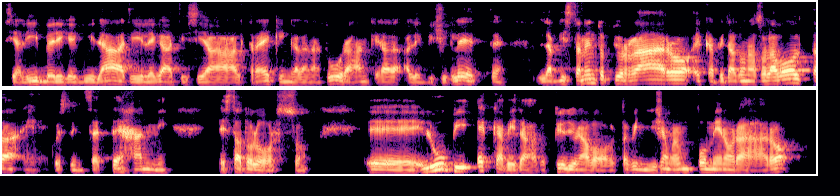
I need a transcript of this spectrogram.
sia liberi che guidati, legati sia al trekking, alla natura, anche alle biciclette L'avvistamento più raro è capitato una sola volta, e questo in sette anni, è stato l'orso. Eh, lupi è capitato più di una volta, quindi diciamo è un po' meno raro.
